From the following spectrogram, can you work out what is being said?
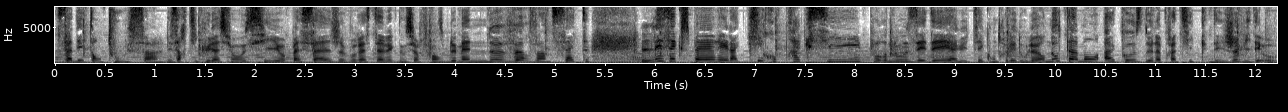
Ça détend tout ça, les articulations aussi au passage. Vous restez avec nous sur France Bleu 9h27. Les experts et la chiropraxie pour nous aider à lutter contre les douleurs, notamment à cause de la pratique des jeux vidéo.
